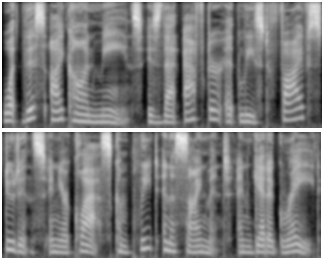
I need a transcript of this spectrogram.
What this icon means is that after at least five students in your class complete an assignment and get a grade,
